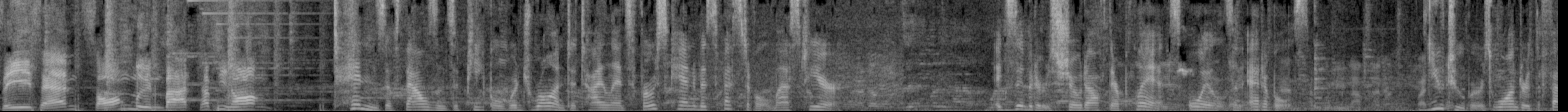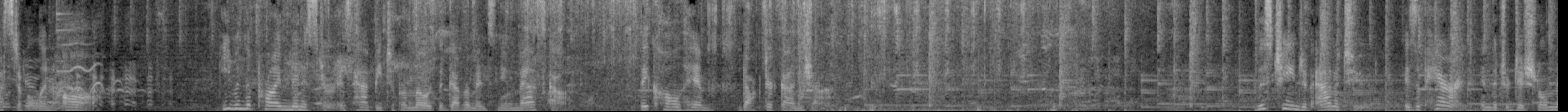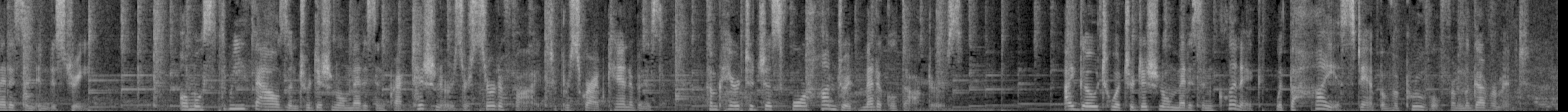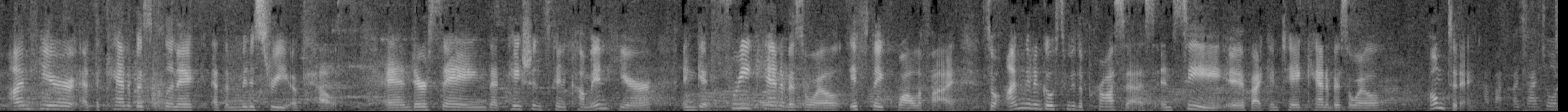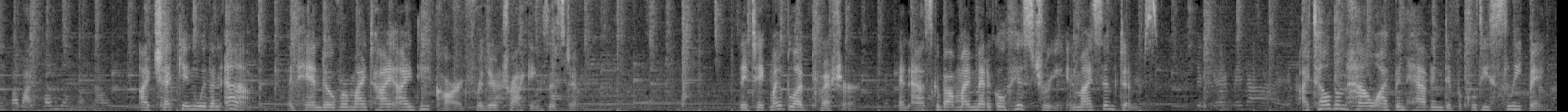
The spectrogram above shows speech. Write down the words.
420,000 บาทครับพี่น้อง Tens of thousands of people were drawn to Thailand's first cannabis festival last year. Exhibitors showed off their plants, oils, and edibles. YouTubers wandered the festival in awe. Even the Prime Minister is happy to promote the government's new mascot. They call him Dr. Ganja. This change of attitude is apparent in the traditional medicine industry. Almost 3,000 traditional medicine practitioners are certified to prescribe cannabis, compared to just 400 medical doctors. I go to a traditional medicine clinic with the highest stamp of approval from the government. I'm here at the cannabis clinic at the Ministry of Health, and they're saying that patients can come in here and get free cannabis oil if they qualify. So I'm going to go through the process and see if I can take cannabis oil home today. I check in with an app and hand over my Thai ID card for their tracking system. They take my blood pressure and ask about my medical history and my symptoms. I tell them how I've been having difficulty sleeping.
